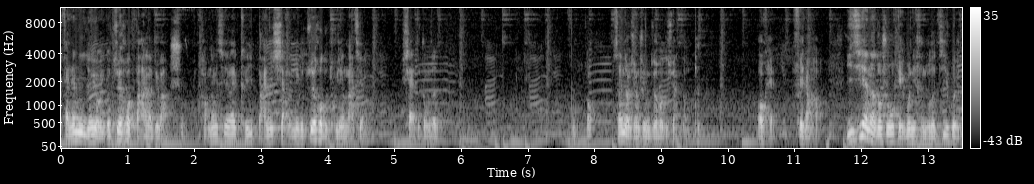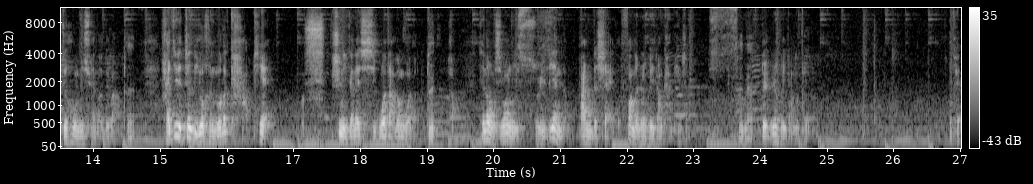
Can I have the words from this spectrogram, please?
反正你已经有一个最后的答案了，对吧？是。好，那么现在可以把你想的那个最后的图形拿起来，骰子中的。哦，三角形是你最后的选择。对。OK，非常好。一切呢都是我给过你很多的机会，最后你选的，对吧？对，还记得这里有很多的卡片，是你刚才洗过、打乱过的。对，好，现在我希望你随便的把你的骰子放到任何一张卡片上，随便。对，任何一张都可以。OK，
